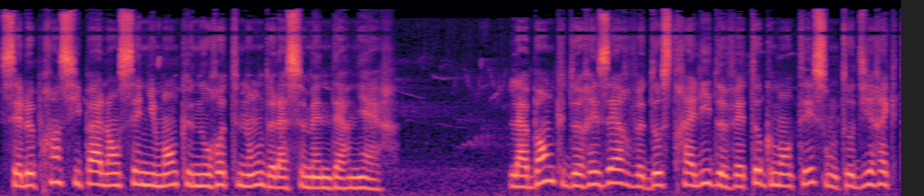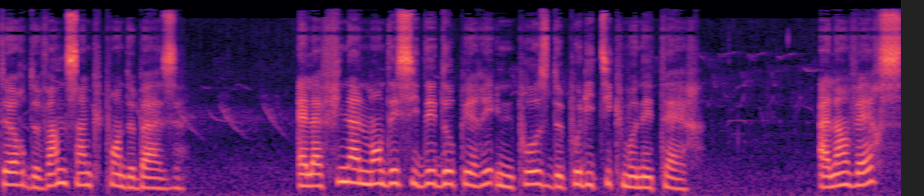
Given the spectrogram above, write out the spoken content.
C'est le principal enseignement que nous retenons de la semaine dernière la Banque de réserve d'Australie devait augmenter son taux directeur de 25 points de base. Elle a finalement décidé d'opérer une pause de politique monétaire. A l'inverse,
